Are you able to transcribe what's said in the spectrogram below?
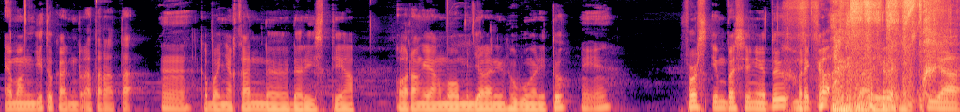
Emang gitu kan rata-rata Hmm, kebanyakan eh, dari setiap orang yang mau menjalani hubungan itu iya. first impressionnya itu mereka iya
